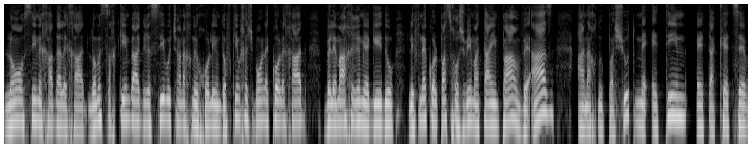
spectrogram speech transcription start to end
לא עושים אחד על אחד, לא משחקים באגרסיביות שאנחנו יכולים, דופקים חשבון לכל אחד ולמה אחרים יגידו, לפני כל פס חושבים 200 פעם, ואז אנחנו פשוט מאטים את הקצב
